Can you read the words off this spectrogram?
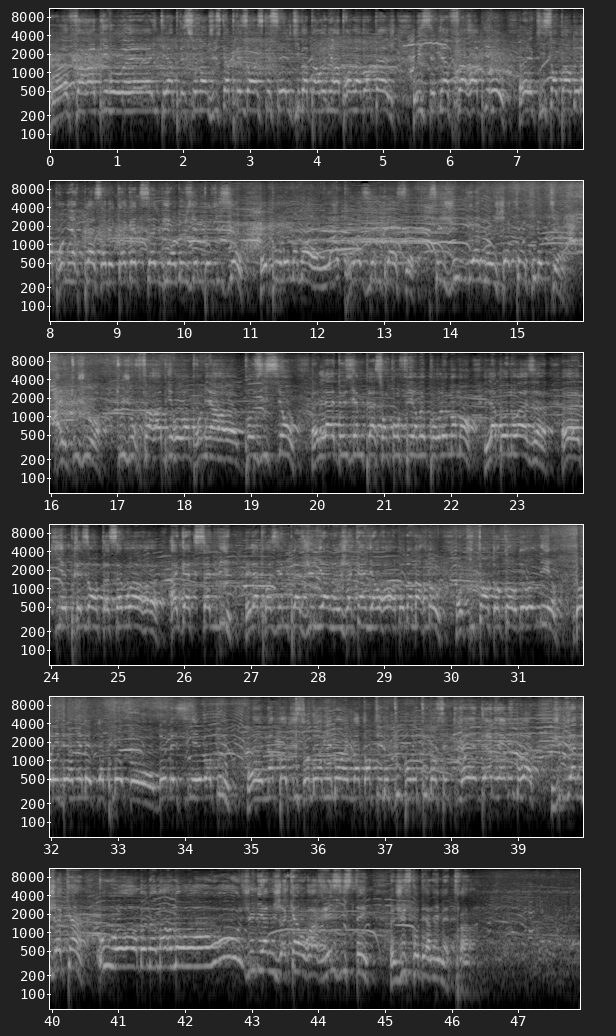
Farah Biro a été impressionnante jusqu'à présent. Est-ce que c'est elle qui va parvenir à prendre l'avantage? Oui, c'est bien Farah Biro qui s'empare de la première place avec Agathe Salvi en deuxième position. C'est Juliane Jacquin qui l'obtient. Allez, toujours, toujours Farah Biro en première euh, position. La deuxième place, on confirme pour le moment la Bonnoise euh, qui est présente, à savoir Agathe Salvi. Et la troisième place, Juliane Jacquin. Il y a Aurore Bonhomme Arnaud euh, qui tente encore de revenir dans les derniers mètres. La pilote euh, de Messi et Ventoux euh, n'a pas dit son dernier mot. Elle va tenter le tout pour le tout dans cette dernière ligne droite. Juliane Jacquin ou Aurore Juliane Jacquin aura résisté jusqu'au dernier mètre.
